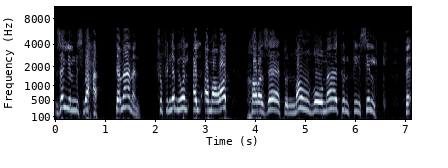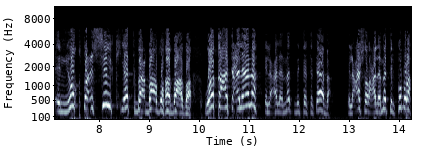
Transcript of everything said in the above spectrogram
زي المسبحة تماما. شوف النبي يقول الأمارات خرزات منظومات في سلك فإن يقطع السلك يتبع بعضها بعضا. وقعت علامة العلامات بتتتابع. العشر علامات الكبرى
